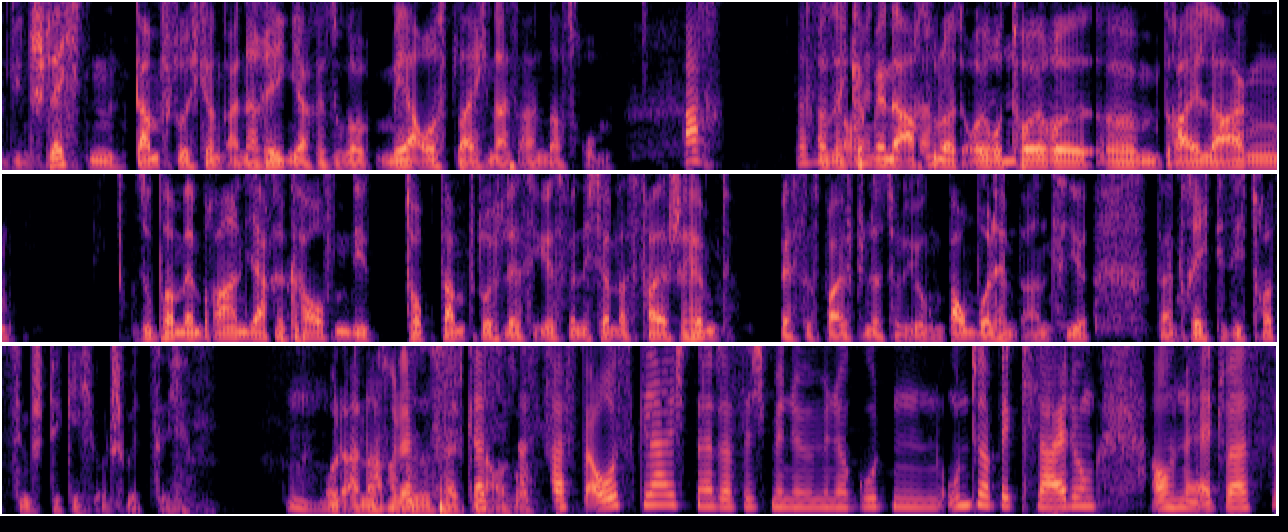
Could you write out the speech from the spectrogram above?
den schlechten Dampfdurchgang einer Regenjacke sogar mehr ausgleichen als andersrum. Ach, das ist Also ich kann mir eine 800 Euro mhm. teure ähm, drei Lagen Supermembranjacke kaufen, die top dampfdurchlässig ist. Wenn ich dann das falsche Hemd, bestes Beispiel natürlich irgendein Baumwollhemd anziehe, dann trägt die sich trotzdem stickig und schwitzig. Mhm. Und andersrum das, ist es halt das, genauso. Das fast ausgleicht, ne, dass ich mit, mit, einer guten Unterbekleidung auch eine etwas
